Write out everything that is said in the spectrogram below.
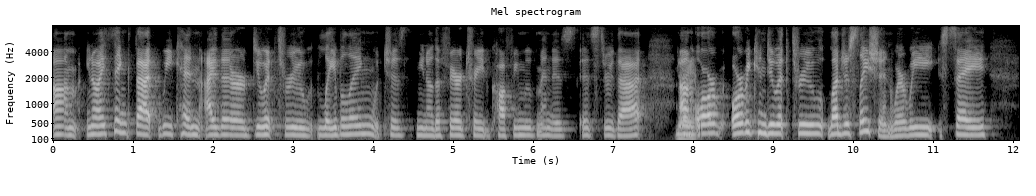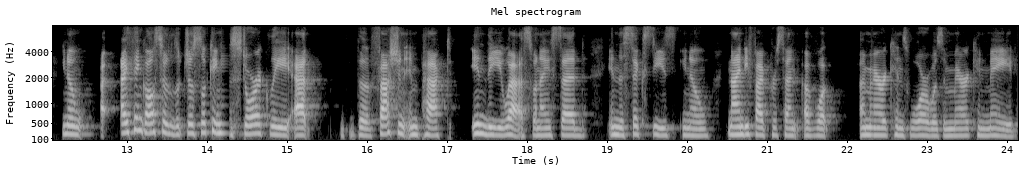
um, you know, I think that we can either do it through labeling, which is, you know, the fair trade coffee movement is, is through that. Um, right. Um, or, or we can do it through legislation where we say, you know, I, I think also just looking historically at the fashion impact in the US, when I said in the 60s, you know, 95% of what Americans wore was American made.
